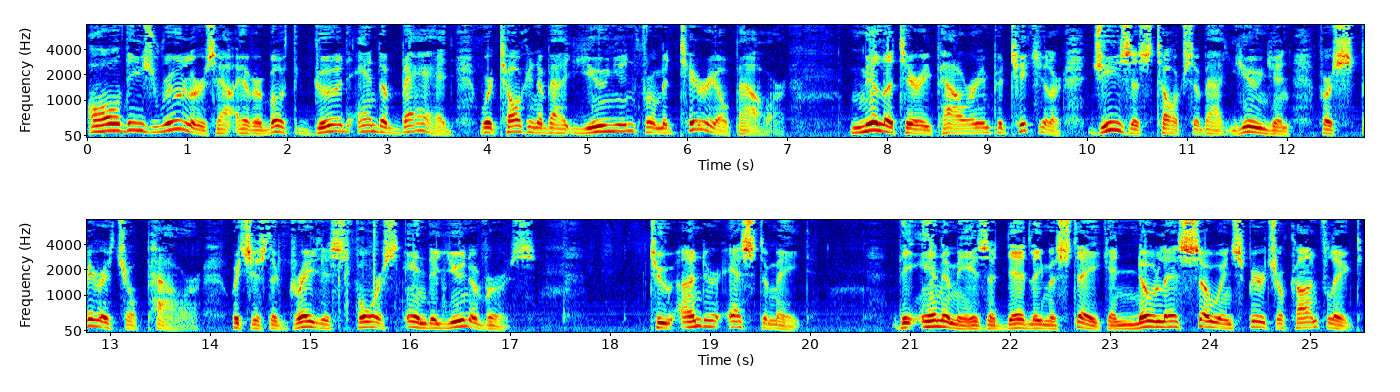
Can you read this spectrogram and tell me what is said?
All these rulers, however, both good and the bad, were talking about union for material power military power in particular. Jesus talks about union for spiritual power, which is the greatest force in the universe. To underestimate the enemy is a deadly mistake and no less so in spiritual conflict.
